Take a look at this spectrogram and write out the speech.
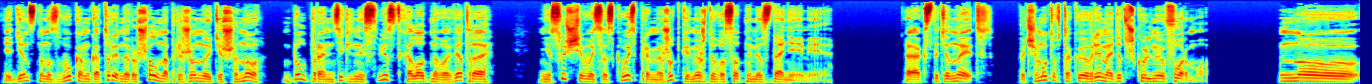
Единственным звуком, который нарушал напряженную тишину, был пронзительный свист холодного ветра, несущегося сквозь промежутки между высотными зданиями. «А, кстати, Нейт, почему ты в такое время одет в школьную форму?» «Ну,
